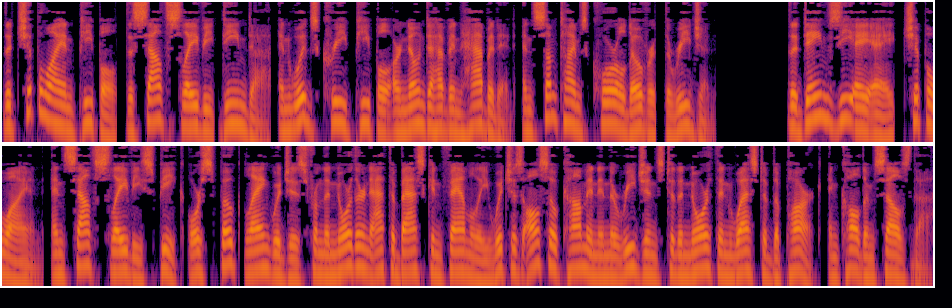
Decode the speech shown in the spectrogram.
the Chipewyan people, the South Slavey and Woods Cree people are known to have inhabited, and sometimes quarreled over, the region. The Dane Zaa, Chipewyan, and South Slavey speak or spoke languages from the northern Athabascan family which is also common in the regions to the north and west of the park, and call themselves the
